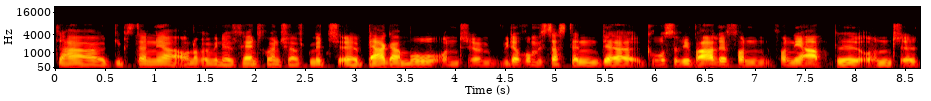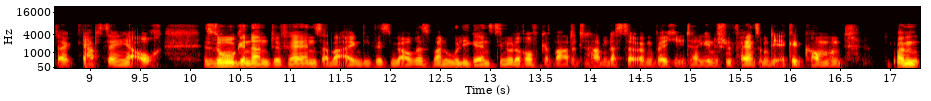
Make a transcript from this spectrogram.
da gibt es dann ja auch noch irgendwie eine Fanfreundschaft mit äh, Bergamo und äh, wiederum ist das denn der große Rivale von, von Neapel und äh, da gab es dann ja auch sogenannte Fans, aber eigentlich wissen wir auch, es waren Hooligans, die nur darauf gewartet haben, dass da irgendwelche italienischen Fans um die Ecke kommen und ähm,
